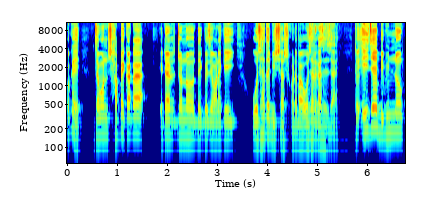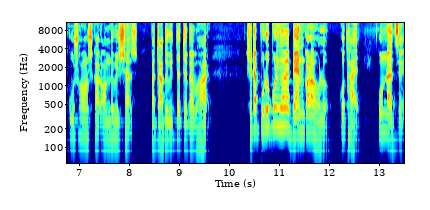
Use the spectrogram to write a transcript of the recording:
ওকে? যেমন সাপে কাটা, এটার জন্য দেখবে যে অনেকেই ওঝাতে বিশ্বাস করে বা ওঝার কাছে যায়। তো এই যে বিভিন্ন কুসংস্কার, অন্ধবিশ্বাস বা জাদুবিদ্যার যে ব্যবহার, সেটা পুরোপুরিভাবে ব্যান করা হলো কোথায়? কোন রাজ্যে?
